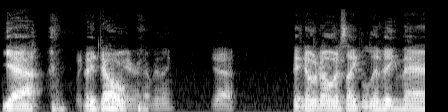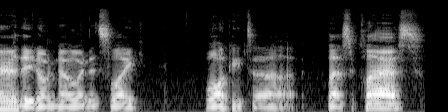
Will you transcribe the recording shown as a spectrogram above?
Yeah, like They don't. And everything. Yeah. They don't know it's like living there. They don't know, and it's like walking to class to class.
